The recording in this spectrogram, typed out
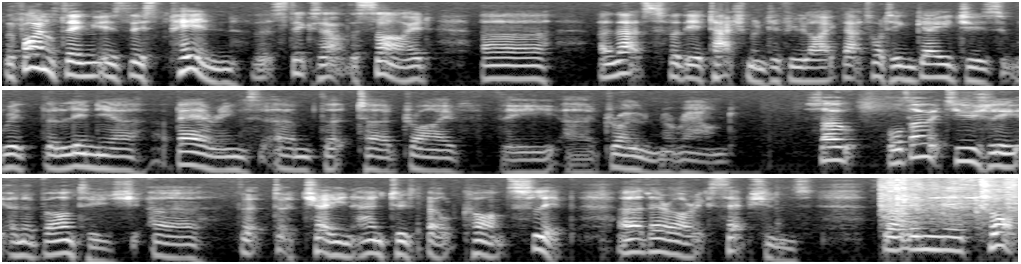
The final thing is this pin that sticks out the side uh, and that's for the attachment if you like, that's what engages with the linear bearings um, that uh, drive the uh, drone around. So although it's usually an advantage uh, that a chain and tooth belt can't slip, uh, there are exceptions. So in the clock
